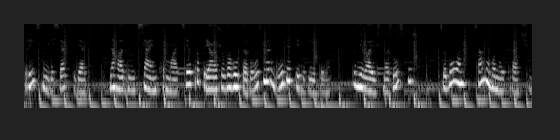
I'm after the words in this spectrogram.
375. Нагадую, вся інформація про пряжу, вагу та розмір буде під відео. Сподіваюсь на зустріч. Всього вам самого найкращого.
